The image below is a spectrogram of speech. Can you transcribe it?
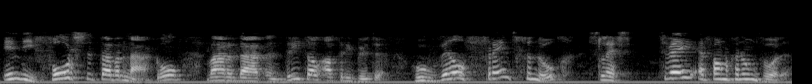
in die voorste tabernakel waren daar een drietal attributen, hoewel vreemd genoeg slechts twee ervan genoemd worden.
